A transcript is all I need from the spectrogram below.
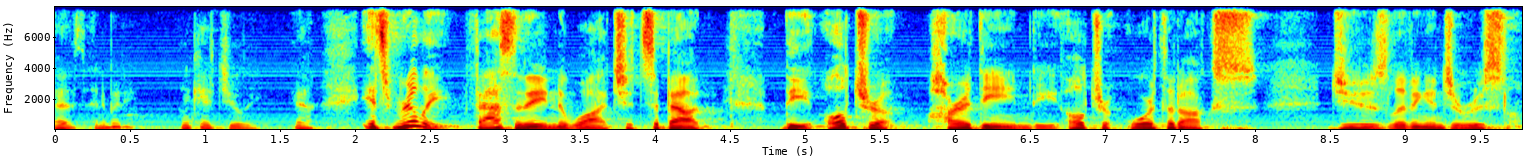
Has anybody? Okay, Julie. Yeah. It's really fascinating to watch. It's about the ultra Haredim, the ultra Orthodox Jews living in Jerusalem.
